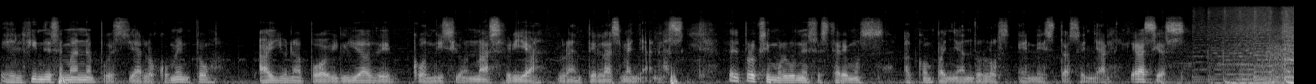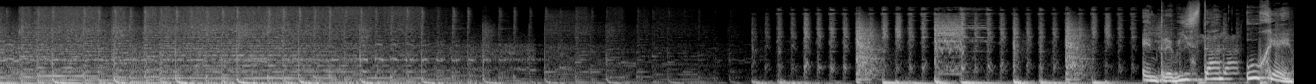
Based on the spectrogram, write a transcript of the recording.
El fin de semana, pues ya lo comento, hay una probabilidad de condición más fría durante las mañanas. El próximo lunes estaremos acompañándolos en esta señal. Gracias. Entrevista UG.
